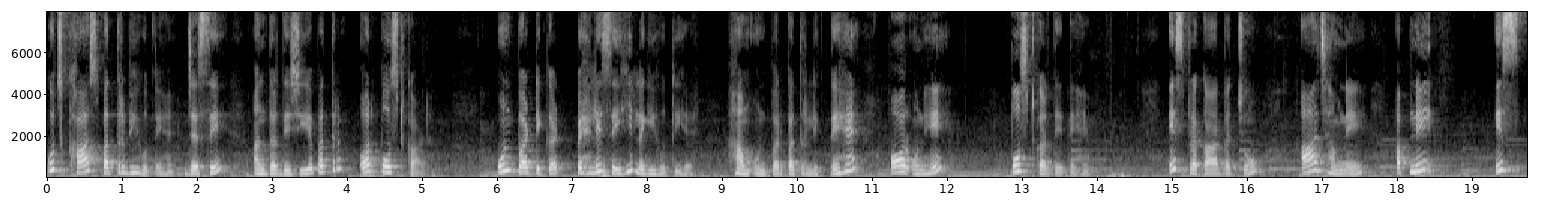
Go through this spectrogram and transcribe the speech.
कुछ खास पत्र भी होते हैं, जैसे अंतर्देशीय पत्र और पोस्ट कार्ड। उन पर टिकट पहले से ही लगी होती है। हम उन पर पत्र लिखते हैं और उन्हें पोस्ट कर देते हैं। इस प्रकार बच्चों, आज हमने अपने इस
